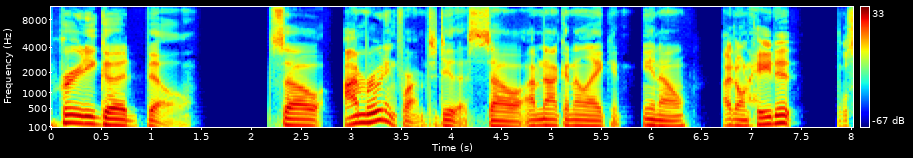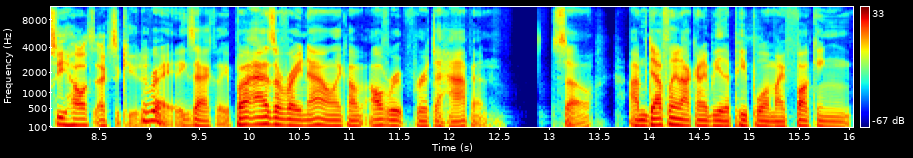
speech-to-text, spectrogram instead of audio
pretty good bill. So I'm rooting for him to do this. So I'm not gonna like you know I don't hate it. We'll see how it's executed. right exactly. But as of right now, like I'm, I'll root for it to happen. So I'm definitely not gonna be the people in my fucking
